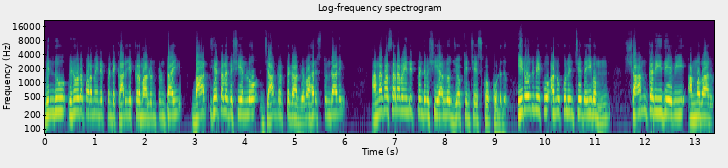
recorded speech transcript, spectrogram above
విందు వినోదపరమైనటువంటి కార్యక్రమాలు ఉంటుంటాయి. బాధ్యతల విషయంలో జాగ్రత్తగా వ్యవహరిస్తుండాలి. అనవసరమైనటువంటి విషయాల్లో జోక్యం చేసుకోకూడదు. ఈరోజు మీకు అనుకూలించే దైవం శాంకరీదేవి అమ్మవారు.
